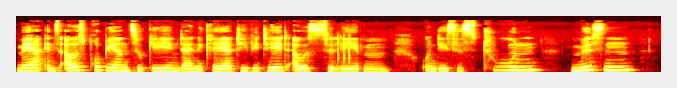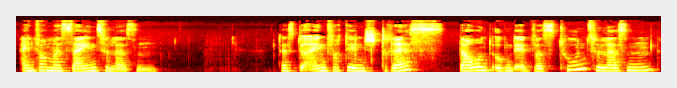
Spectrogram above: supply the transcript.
mehr ins Ausprobieren zu gehen, deine Kreativität auszuleben und dieses Tun müssen einfach mal sein zu lassen. Dass du einfach den Stress, dauernd irgendetwas tun zu lassen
